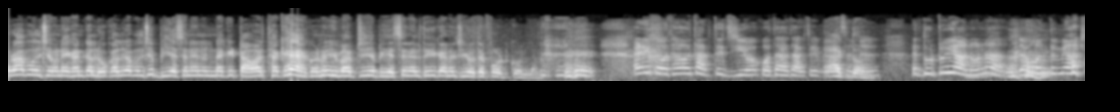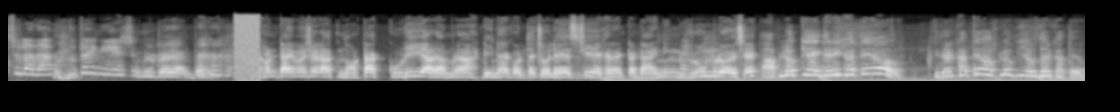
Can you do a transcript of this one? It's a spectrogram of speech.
ওরা বলছে মানে এখানকার লোকালরা বলছে বিএসএনএল নাকি টাওয়ার থাকে এখন আমি ভাবছি যে বিএসএনএল থেকে কেন জিওতে পোর্ট করলাম। আরে কোথাও থাকতে জিও কোথাও থাকতে বিএসএনএল দুটোই আনো না? যখন তুমি আসছো দাদা দুটোই নিয়ে এসো। দুটোই আনতে এখন টাইম হচ্ছে রাত নটা কুড়ি আর আমরা ডিনার করতে চলে এসেছি। এখানে একটা ডাইনিং রুম রয়েছে। আপলোক কি ইধারই খাতে হো ইধার খাতে হো আপ লোক ইয়ে উধার খাতে হো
